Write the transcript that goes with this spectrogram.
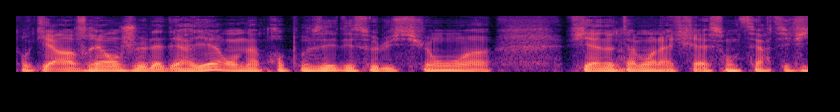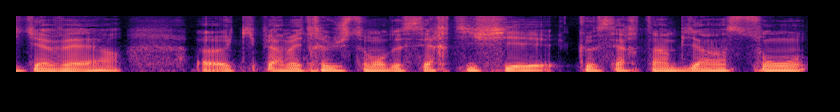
Donc il y a un vrai enjeu là derrière. On a proposé des solutions via notamment la création de certificats verts qui permettraient justement de certifier que certains biens sont,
